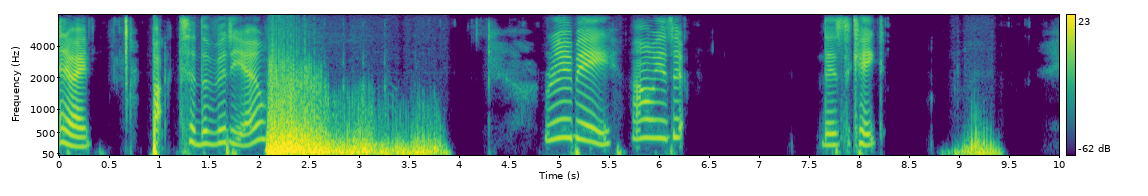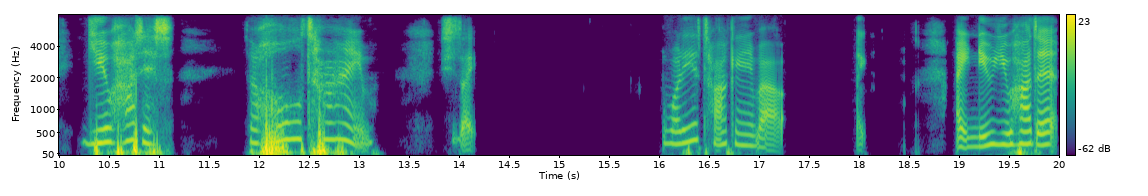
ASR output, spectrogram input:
Anyway, back to the video. Ruby, how is it? There's the cake. You had it the whole time. She's like, What are you talking about? I knew you had it.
